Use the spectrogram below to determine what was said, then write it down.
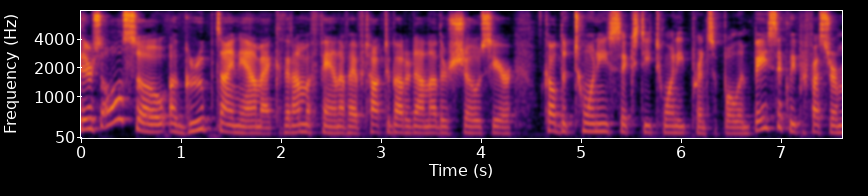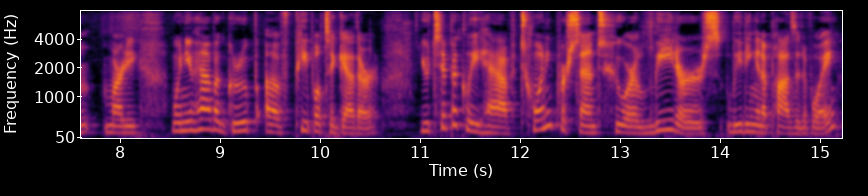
There's also a group dynamic that I'm a fan of. I've talked about it on other shows here called the 20 60 20 principle. And basically, Professor Marty, when you have a group of people together, you typically have 20% who are leaders leading in a positive way,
